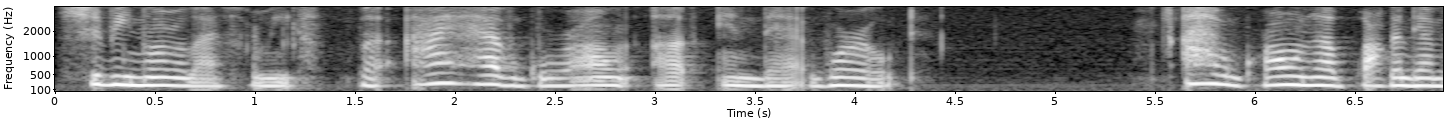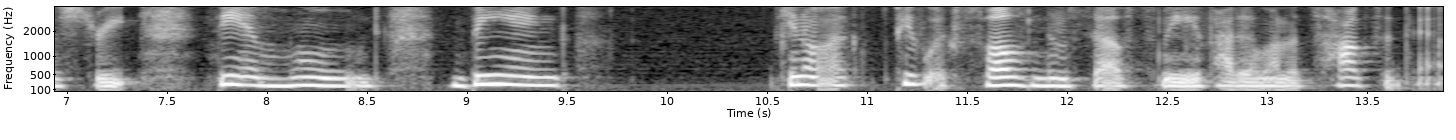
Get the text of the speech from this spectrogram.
should be normalized for me. But I have grown up in that world. I have grown up walking down the street, being mooned, being, you know, people exposing themselves to me if I didn't want to talk to them.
